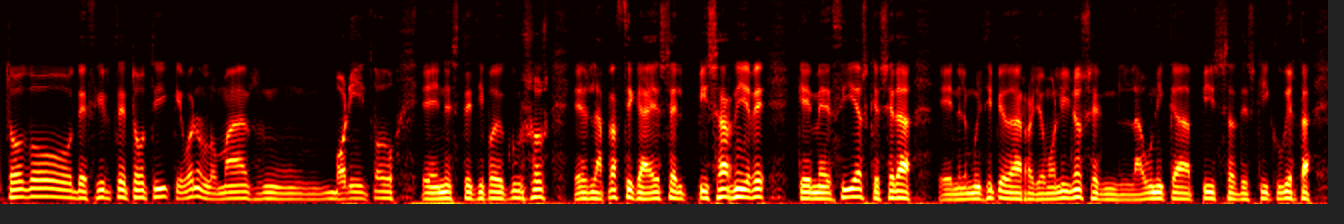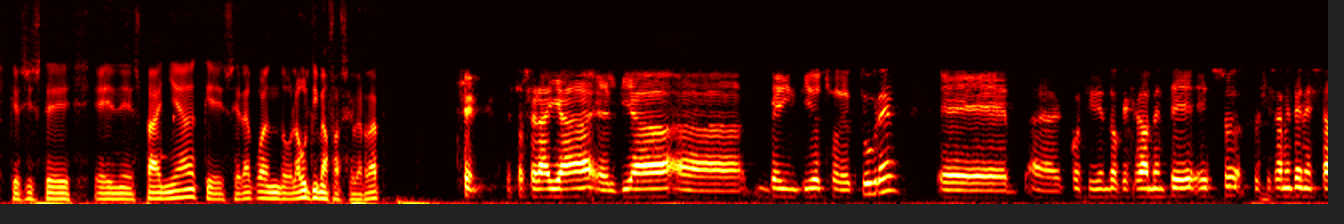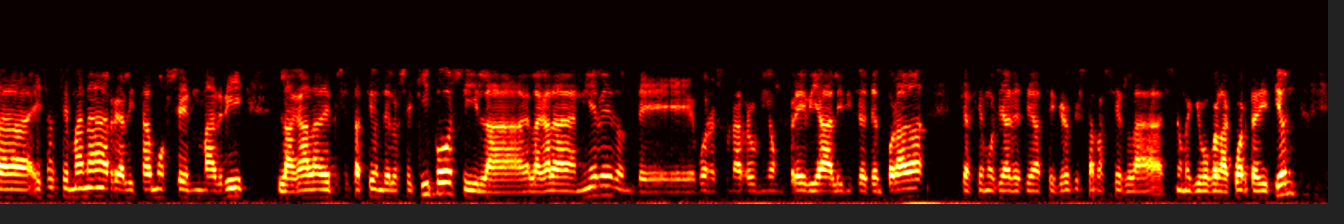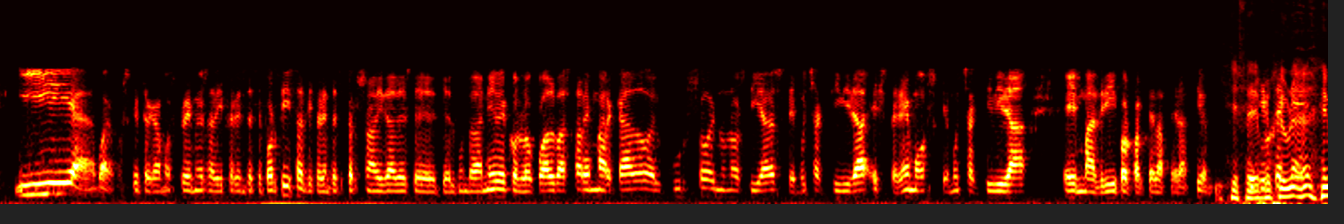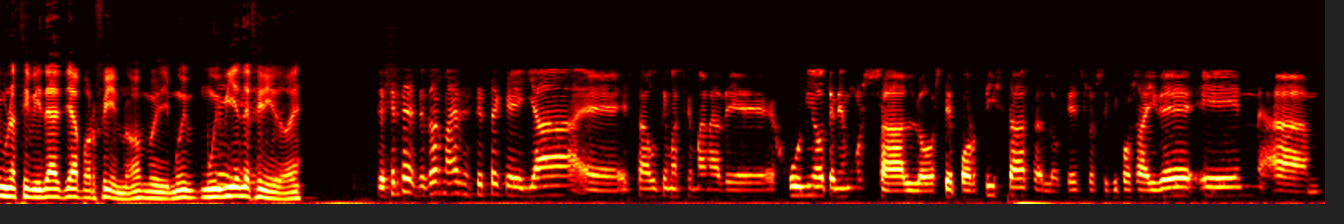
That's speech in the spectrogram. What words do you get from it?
Todo decirte, Toti, que bueno, lo más mm, bonito en este tipo de cursos es la práctica, es el pisar nieve que me decías que será en el municipio de Arroyomolinos, en la única pista de esquí cubierta que existe en España, que será cuando la última fase, ¿verdad? Sí, esto será ya el día 28 ah, de octubre. Eh, eh, coincidiendo que generalmente eso, precisamente en esa, esa semana realizamos en Madrid la gala de presentación de los equipos y la, la gala de nieve, donde bueno es una reunión previa al inicio de temporada que hacemos ya desde hace, creo que esta va a ser la, si no me equivoco, la cuarta edición. Y eh, bueno, pues que entregamos premios a diferentes deportistas, diferentes personalidades del mundo de la nieve, con lo cual va a estar enmarcado el curso en unos días de mucha actividad, esperemos que mucha actividad en Madrid por parte de la Federación. Esperemos que una, una actividad ya por fin, ¿no? Muy, muy, muy bien definido, ¿eh? Decirte, de todas maneras, decirte que ya eh, esta última semana de junio tenemos a los deportistas, lo que es los equipos A y B, en,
